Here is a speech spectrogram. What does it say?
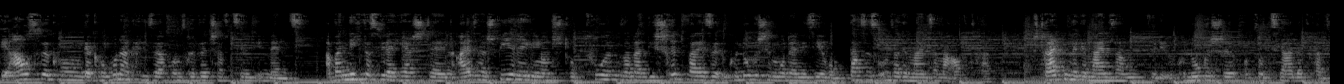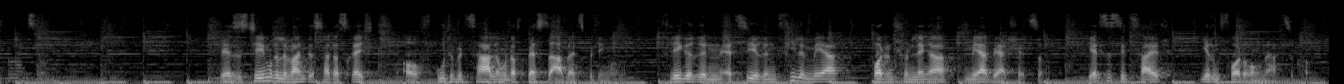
Die Auswirkungen der Corona-Krise auf unsere Wirtschaft sind immens. Aber nicht das Wiederherstellen alter Spielregeln und Strukturen, sondern die schrittweise ökologische Modernisierung. Das ist unser gemeinsamer Auftrag. Streiten wir gemeinsam für die ökologische und soziale Transformation. Wer systemrelevant ist, hat das Recht auf gute Bezahlung und auf beste Arbeitsbedingungen. Pflegerinnen, Erzieherinnen, viele mehr fordern schon länger mehr Wertschätzung. Jetzt ist die Zeit, ihren Forderungen nachzukommen.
